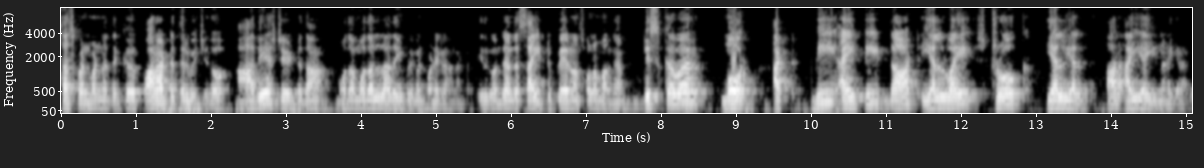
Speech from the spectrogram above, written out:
சஸ்பெண்ட் பண்ணதுக்கு பாராட்டு தெரிவிச்சதோ அதே ஸ்டேட்டு தான் முத முதல்ல அதை இம்ப்ளிமெண்ட் பண்ணிருக்காங்க இதுக்கு வந்து அந்த சைட் பேர் நான் சொல்ல பாருங்க discover more at bit dot ly stroke LL R II நினைக்கிறாங்க.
